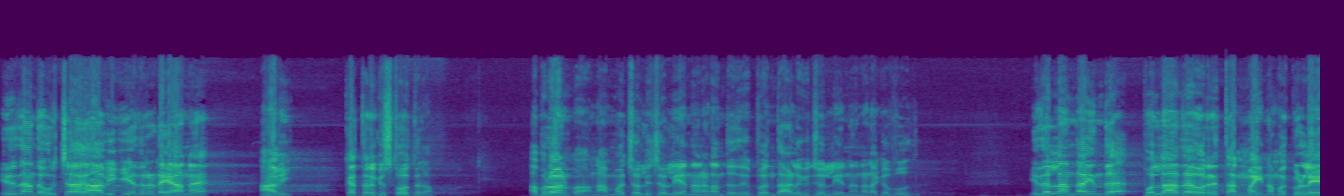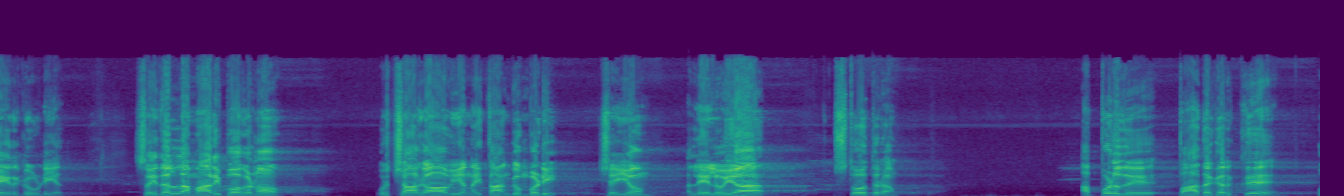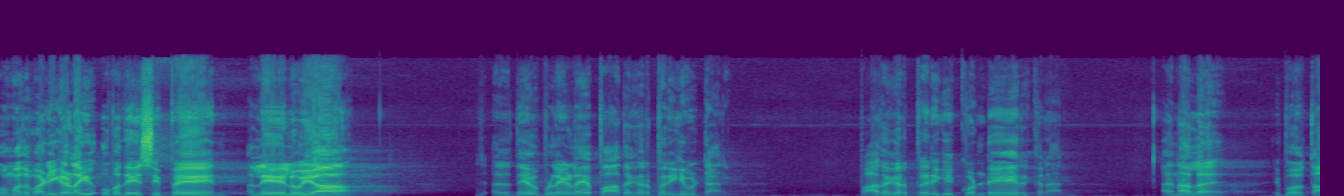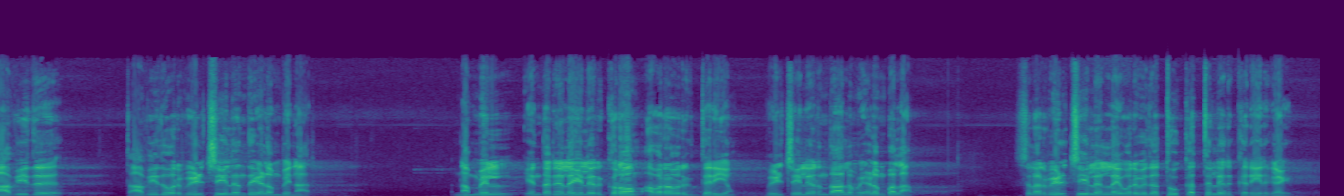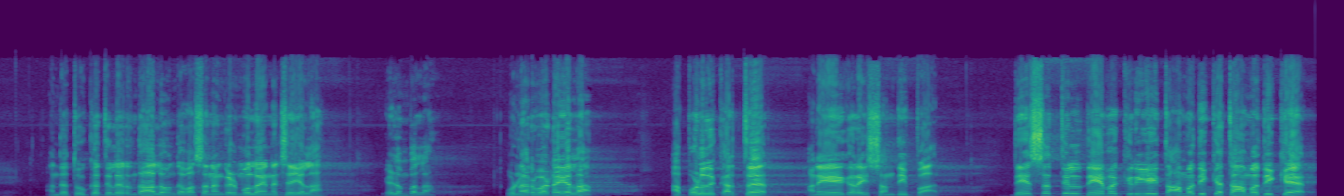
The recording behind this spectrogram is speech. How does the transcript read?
இதுதான் இந்த உற்சாக ஆவிக்கு எதிரடையான ஆவி. கத்தருக்கு ஸ்தோத்திரம். அப்புறம் நம்ம சொல்லி சொல்லி என்ன நடந்தது? இப்போ இந்த ஆளுக்கு சொல்லி என்ன நடக்க போகுது? இதெல்லாம் தான் இந்த பொல்லாத ஒரு தன்மை நமக்குள்ளே இருக்கக்கூடியது. ஸோ இதெல்லாம் மாறி போகணும். உற்சாக ஆவி என்னை தாங்கும்படி செய்யும். அல்லேலூயா. ஸ்தோத்திரம். அப்பொழுது பாதகருக்கு உமது வழிகளை உபதேசிப்பேன். அல்லேலுயா. தேவ பிள்ளைகளே பாதகர் பெருகிவிட்டார். பாதகர் பெருகி கொண்டே இருக்கிறார். அதனால இப்போ தாவீது தாவீது ஒரு வீழ்ச்சியிலிருந்து எழும்பினார். நம்மில் எந்த நிலையில் இருக்கிறோம் அவரவருக்கு தெரியும். வீழ்ச்சியில் இருந்தாலும் எழும்பலாம். சிலர் வீழ்ச்சியில் இல்லை ஒருவித தூக்கத்தில் இருக்கிறீர்கள். அந்த தூக்கத்தில் இருந்தாலும் இந்த வசனங்கள் மூலம் என்ன செய்யலாம்? எழும்பலாம் உணர்வடையலாம். அப்பொழுது கர்த்தர் அநேகரை சந்திப்பார். தேசத்தில் தேவக்கிரியை தாமதிக்க தாமதிக்க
